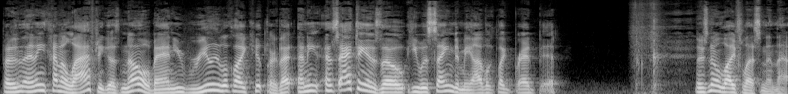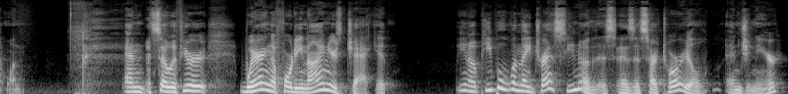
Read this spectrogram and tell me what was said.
But then he kind of laughed. He goes, "No, man, you really look like Hitler." That and he was acting as though he was saying to me, "I look like Brad Pitt." There's no life lesson in that one. And so, if you're wearing a 49ers jacket, you know people when they dress, you know this as a sartorial engineer,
